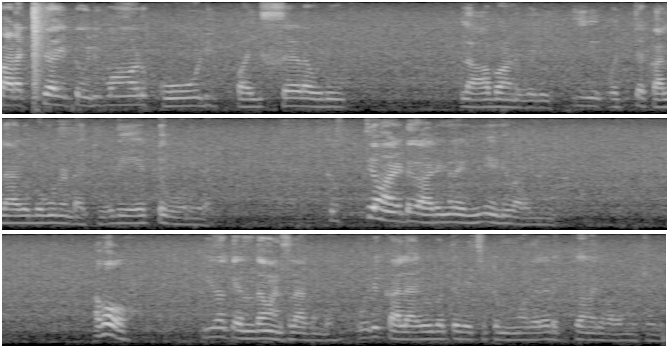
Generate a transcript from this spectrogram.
കറക്റ്റായിട്ട് ഒരുപാട് കോടി പൈസയുടെ ഒരു ലാഭമാണ് ഇവർ ഈ ഒറ്റ കലാരൂപം കൊണ്ട് ഉണ്ടാക്കി ഒരു എട്ട് കോടിയുടെ. കൃത്യമായിട്ട് കാര്യങ്ങൾ എണ്ണി എണ്ണി പറയുന്നുണ്ട് അപ്പോൾ ഇതൊക്കെ എന്താ മനസ്സിലാക്കേണ്ടത്? ഒരു കലാരൂപത്തെ വെച്ചിട്ട് മുതലെടുക്കുക എന്നല്ലേ പറയാൻ പറ്റുള്ളൂ.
